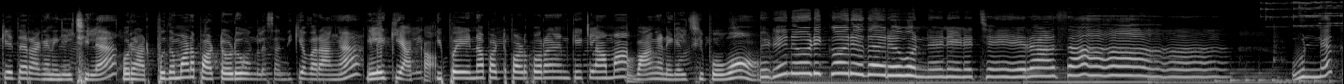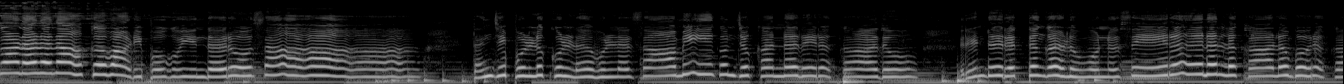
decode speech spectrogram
இலக்கியத்தை ராக நிகழ்ச்சியில ஒரு அற்புதமான பாட்டோடு உங்களை சந்திக்க வராங்க. இலக்கிய அக்கா இப்போ என்ன பாட்டு பாட போறாங்கன்னு கேட்கலாமா வாங்க நிகழ்ச்சி போவோம். விடுநொடிக்கு ஒரு தர ஒன்று நினைச்சேன் ராசா. உன்னை காணலனாக்க வாடி போகும் இந்த ரோசா. தஞ்சை புல்லுக்குள்ள உள்ள சாமி கொஞ்சம் கண்ணதிறக்காதோ ரெண்டு ரத்தங்களும் ஒன்று சேர நல்ல காலம் பொறுக்க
